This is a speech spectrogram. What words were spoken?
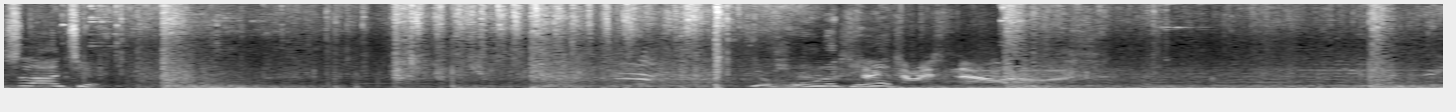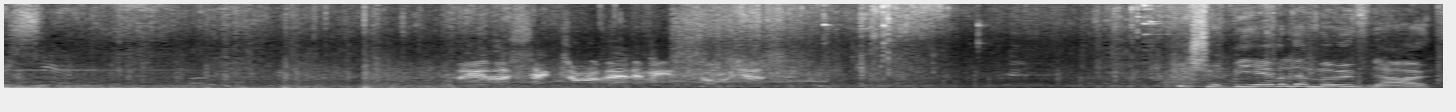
Slant you. You're whole again. Sector is now ours. Clear the sector of enemies, soldiers. You should be able to move now.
